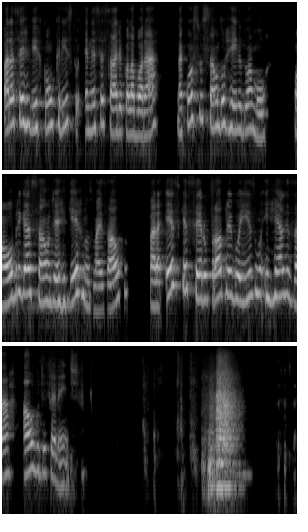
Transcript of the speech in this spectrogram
para servir com Cristo é necessário colaborar na construção do reino do amor, com a obrigação de erguer-nos mais alto para esquecer o próprio egoísmo e realizar algo diferente. Deixa eu tirar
